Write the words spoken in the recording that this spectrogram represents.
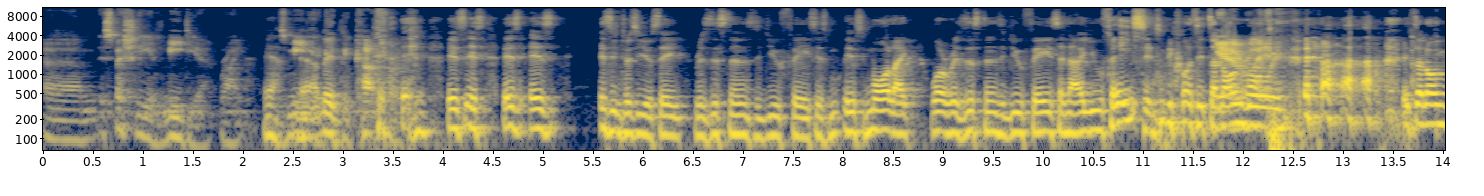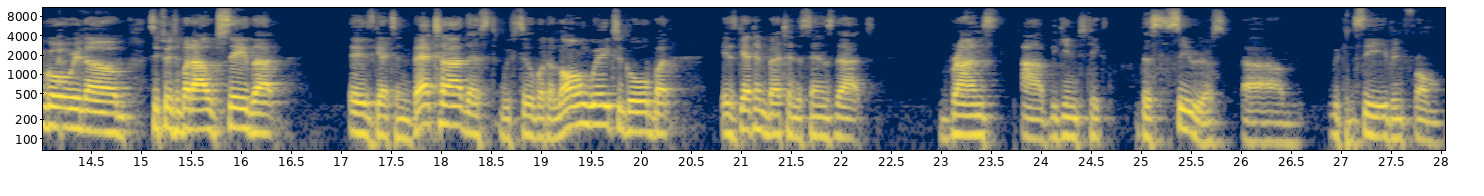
Um, especially in media, right? Yeah, media yeah, I can be cutthroat. it's, it's, it's, it's, it's interesting you say resistance did you face it's, it's more like what resistance did you face and are you facing because it's an Yeah, right. ongoing it's an ongoing um, situation but i would say that it's getting better. There's we've still got a long way to go but it's getting better in the sense that brands are beginning to take this serious. Um, we can see even from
